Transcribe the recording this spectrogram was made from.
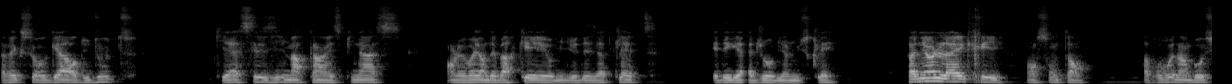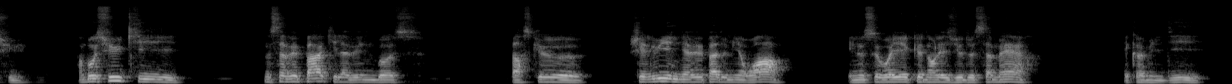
avec ce regard du doute qui a saisi Martin Espinas en le voyant débarquer au milieu des athlètes et des gadgets bien musclés. Pagnol l'a écrit en son temps à propos d'un bossu. Un bossu qui ne savait pas qu'il avait une bosse parce que chez lui il n'y avait pas de miroir, il ne se voyait que dans les yeux de sa mère. Et comme il dit,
